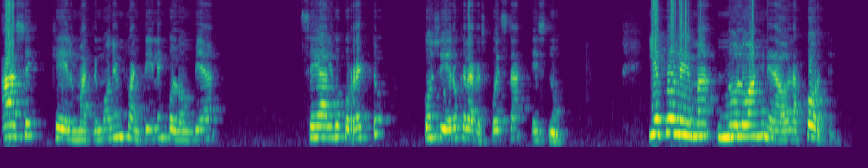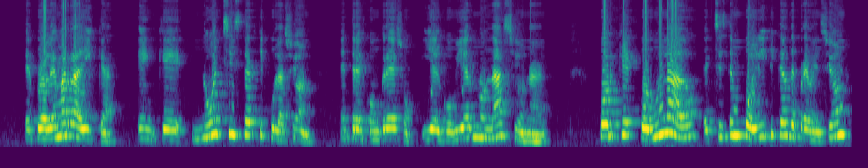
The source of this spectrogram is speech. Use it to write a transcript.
hace que el matrimonio infantil en Colombia sea algo correcto, considero que la respuesta es no. Y el problema no lo ha generado la Corte. El problema radica en que no existe articulación entre el Congreso y el gobierno nacional, porque por un lado existen políticas de prevención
